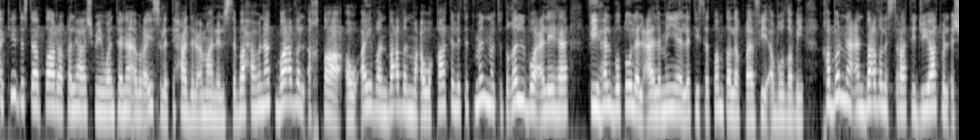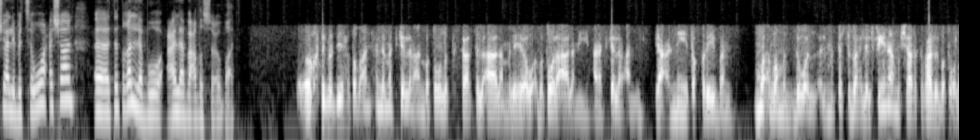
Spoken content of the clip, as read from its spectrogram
أكيد أستاذ طارق الهاشمي وأنت نائب رئيس الاتحاد العماني للسباحة، هناك بعض الأخطاء أو أيضا بعض المعوقات اللي تتمنوا تتغلبوا عليها في هالبطولة العالمية التي ستنطلق في أبو ظبي، خبرنا عن بعض الاستراتيجيات والأشياء اللي بتسووها عشان تتغلبوا على بعض الصعوبات. أختي مديحة طبعا إحنا لما نتكلم عن بطولة كأس العالم اللي هي بطولة عالمية هنتكلم عن يعني تقريبا معظم الدول المنتسبة للفينا مشاركة في هذه البطولة.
